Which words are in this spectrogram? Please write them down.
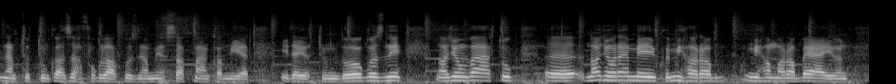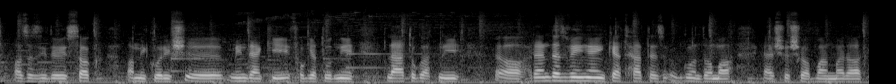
nem tudtunk azzal foglalkozni, ami a szakmánk, amiért idejöttünk dolgozni. Nagyon vártuk, nagyon reméljük, hogy mi, harab, mi hamarabb eljön az az időszak, amikor is mindenki fogja tudni látogatni a rendezvényeinket, hát ez gondolom a, elsősorban majd az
